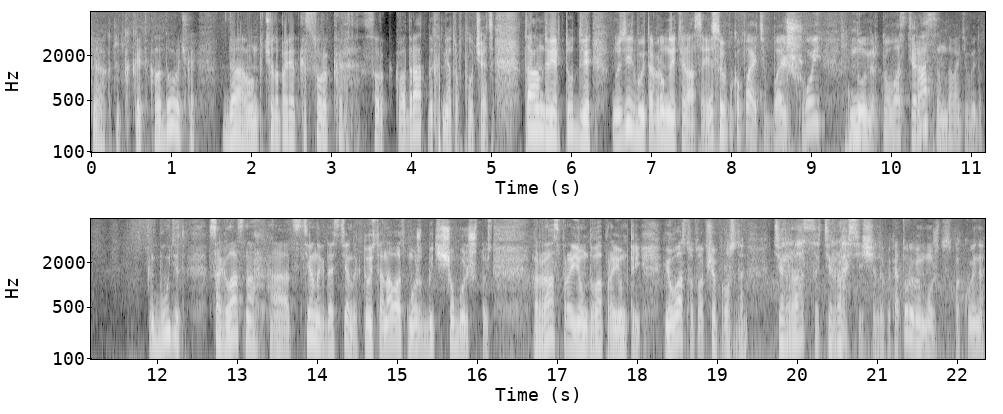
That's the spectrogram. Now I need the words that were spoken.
Так, тут какая-то кладовочка. Да, он что-то порядка 40, 40 квадратных метров получается. Там дверь, тут дверь. Но здесь будет огромная терраса. Если вы покупаете большой номер, то у вас терраса, ну давайте выйду будет согласно а, от стенок до стенок. То есть она у вас может быть еще больше. То есть раз проем, два проем, три. И у вас тут вообще просто терраса, террасище, по которой вы можете спокойно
